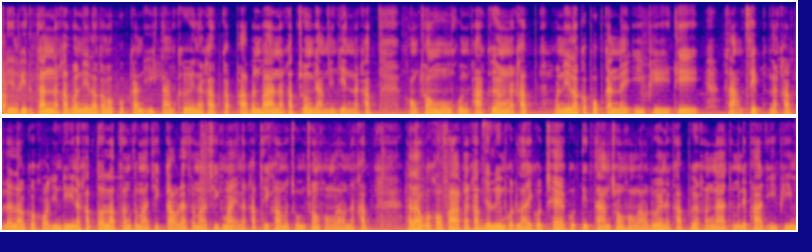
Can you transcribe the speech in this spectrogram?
สวัสดีพี่ทุกท่านนะครับ วันนี้เราก็มาพบกันอีกตามเคยนะครับ กับพระบ้านๆนะครับ ช่วงยามเย็นๆนะครับ ของช่องมงคลพระเครื่องนะครับ วันนี้เราก็พบกันใน EP ที่ 30 นะครับ และเราก็ขอยินดีนะครับ ต้อนรับทั้งสมาชิกเก่าและสมาชิกใหม่นะครับ ที่เข้ามาชมช่องของเรานะครับและเราก็ขอฝากนะครับ อย่าลืมกดไลค์กดแชร์กดติดตามช่องของเราด้วยนะครับ เพื่อครั้งหน้าจะไม่ได้พลาด EP ใ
